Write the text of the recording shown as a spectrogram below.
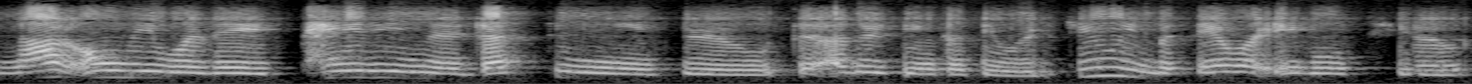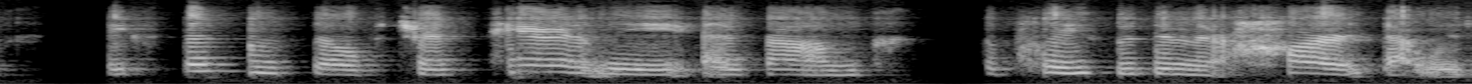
not only were they paving their destiny through the other things that they were doing, but they were able to express themselves transparently and from a place within their heart that was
